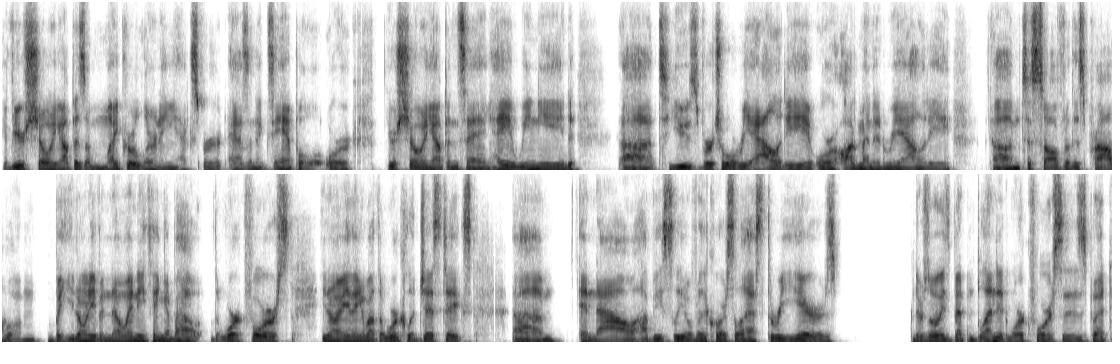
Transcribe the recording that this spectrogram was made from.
if you're showing up as a micro learning expert as an example or you're showing up and saying hey we need uh, to use virtual reality or augmented reality um, to solve for this problem, but you don't even know anything about the workforce, you know anything about the work logistics, um, and now, obviously, over the course of the last three years, there's always been blended workforces, but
